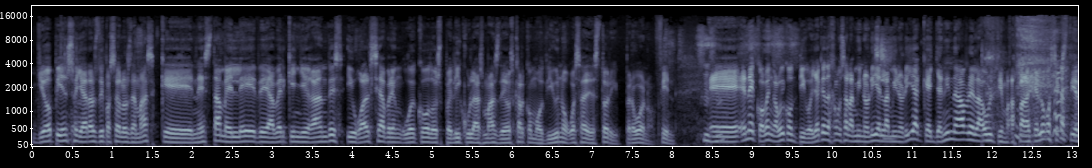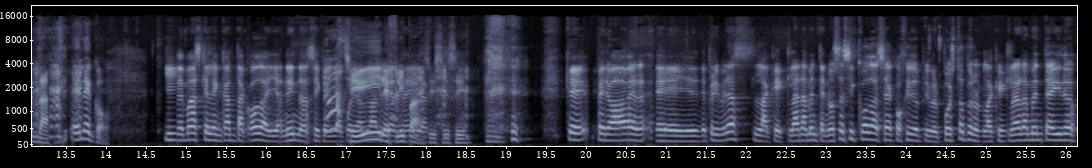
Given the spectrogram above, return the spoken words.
Yo pienso, y ahora os doy paso a los demás, que en esta melee de a ver quién llega antes, igual se abren hueco dos películas más de Oscar como Dune o West Side Story. Pero bueno, en fin. Eh, Eneco, venga, voy contigo. Ya que dejamos a la minoría en la minoría, que Janina abre la última, para que luego se extienda. Eneco. Y además que le encanta Coda y a Nina, así que ya puede Sí, le flipa. Sí, sí, sí. Que, pero a ver, eh, de primeras, la que claramente, no sé si Coda se ha cogido el primer puesto, pero la que claramente ha ido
